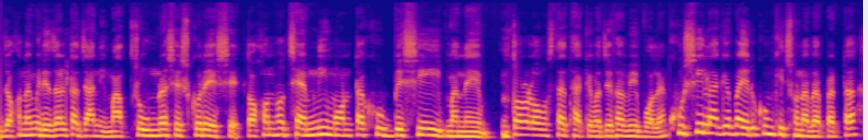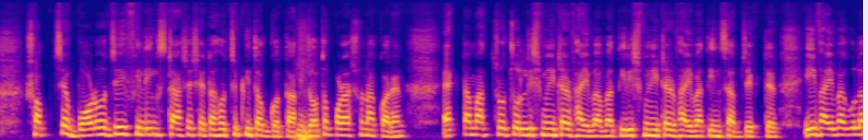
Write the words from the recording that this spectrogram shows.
যখন আমি রেজাল্টটা জানি, মাত্র উমরা শেষ করে এসে, তখন হচ্ছে এমনি মনটা খুব বেশি মানে তরল অবস্থায় থাকে বা যেভাবেই বলেন। খুশি লাগে বা এরকম কিছু না ব্যাপারটা। সবচেয়ে বড় যেই ফিলিংসটা আসে সেটা হচ্ছে কৃতজ্ঞতা। আপনি যত পড়াশোনা করেন, একটা মাত্র চল্লিশ মিনিটের ভাইবা বা তিরিশ মিনিটের ভাইবা তিন সাবজেক্টের এই ভাইবাগুলো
